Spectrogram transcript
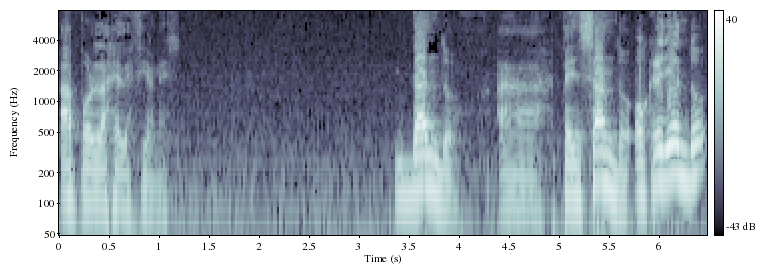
a por las elecciones. Dando, pensando o creyendo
